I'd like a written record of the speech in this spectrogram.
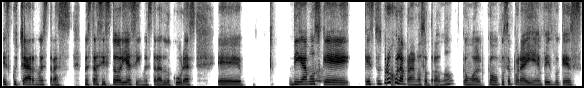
escuchar nuestras, nuestras historias y nuestras locuras. Eh, digamos que, que esto es brújula para nosotros, ¿no? Como, como puse por ahí en Facebook, es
